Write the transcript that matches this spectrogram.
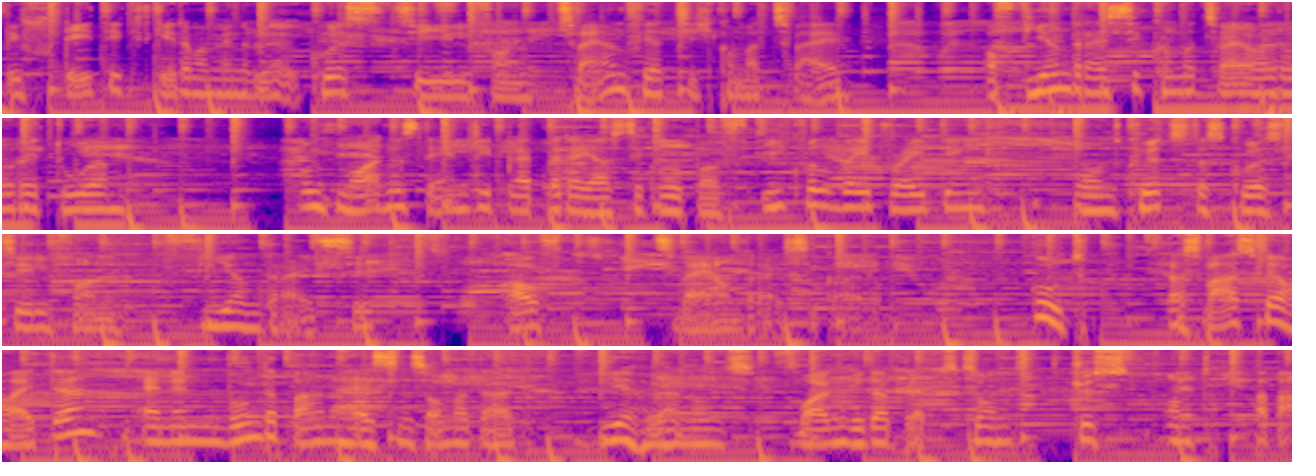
bestätigt, geht aber mit einem Kursziel von 42,2 auf 34,2 Euro Retour. Und Morgan Stanley bleibt bei der ersten Group auf Equal Weight Rating und kürzt das Kursziel von 34 auf 32 Euro. Gut, das war's für heute. Einen wunderbaren heißen Sommertag. Wir hören uns morgen wieder. Bleibt gesund. Tschüss und Baba.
